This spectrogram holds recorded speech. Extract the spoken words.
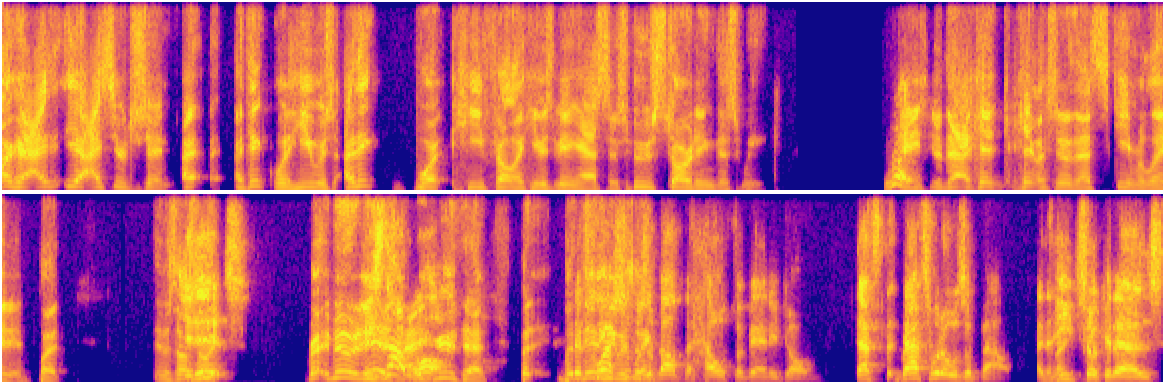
Okay, I, yeah, I see what you're saying. I, I think what he was, I think what he felt like he was being asked is who's starting this week. Right. Said, I can't, I can't let you know that's scheme related, but it was also. It like, is. Right. No, it He's is. not I wrong. agree with that. But but the question was, was like, about the health of Andy Dalton. That's the, that's what it was about, and then right. he took it as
